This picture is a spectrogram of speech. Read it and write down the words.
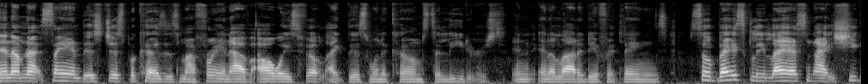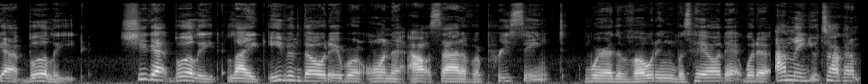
And I'm not saying this just because it's my friend. I've always felt like this when it comes to leaders and, and a lot of different things. So basically, last night she got bullied. She got bullied. Like, even though they were on the outside of a precinct where the voting was held at, with a, I mean, you talking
